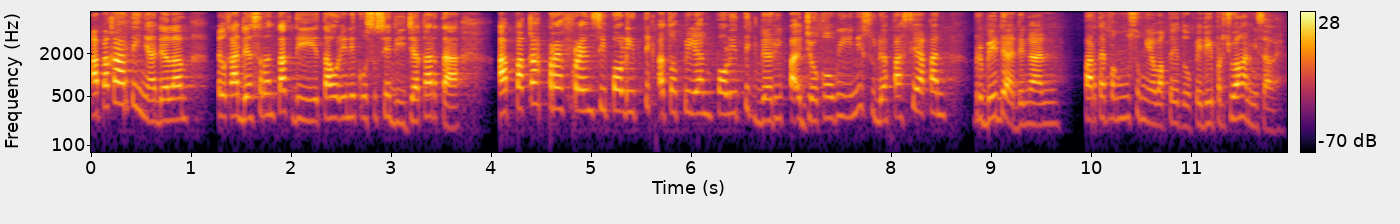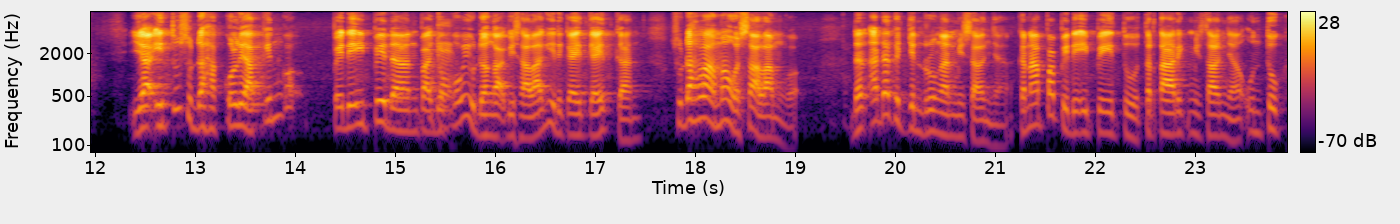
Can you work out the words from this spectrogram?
Apakah artinya dalam pilkada serentak di tahun ini khususnya di Jakarta, apakah preferensi politik atau pilihan politik dari Pak Jokowi ini sudah pasti akan berbeda dengan partai pengusungnya waktu itu, PDI Perjuangan misalnya? Ya itu sudah aku yakin kok. PDIP dan Pak okay. Jokowi udah nggak bisa lagi dikait-kaitkan. Sudah lama wassalam kok. Dan ada kecenderungan misalnya, kenapa PDIP itu tertarik misalnya untuk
